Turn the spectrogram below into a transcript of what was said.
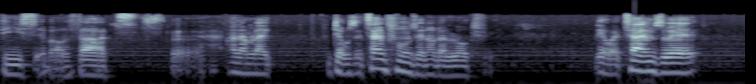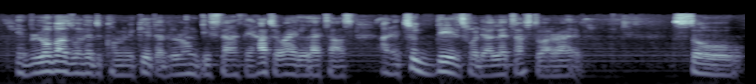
this, about that. Uh, and I'm like, there was a time phones were not a luxury. There were times where if lovers wanted to communicate at a long distance, they had to write letters, and it took days for their letters to arrive. So,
